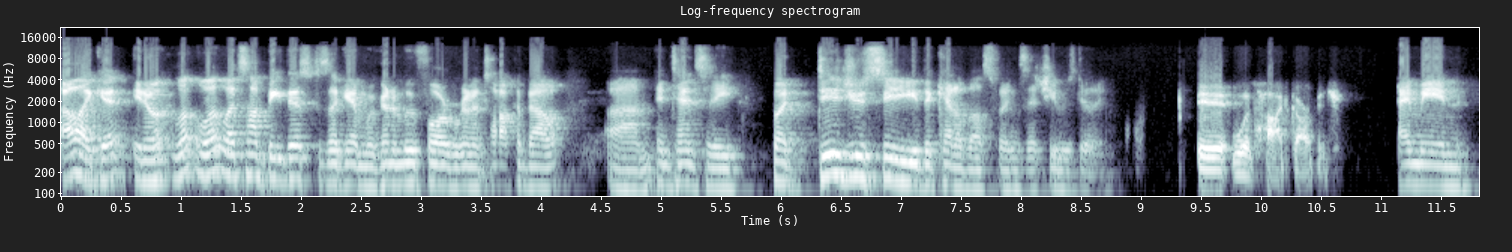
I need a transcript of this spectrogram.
I like it. You know, let, us not beat this because again, we're going to move forward. We're going to talk about um, intensity. But did you see the kettlebell swings that she was doing? It was hot garbage. I mean,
